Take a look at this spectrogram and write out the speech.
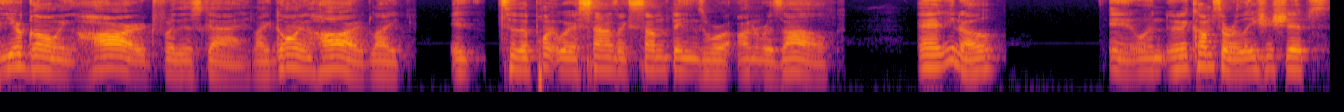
you're going hard for this guy, like going hard, like it to the point where it sounds like some things were unresolved. And you know, and when, when it comes to relationships,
